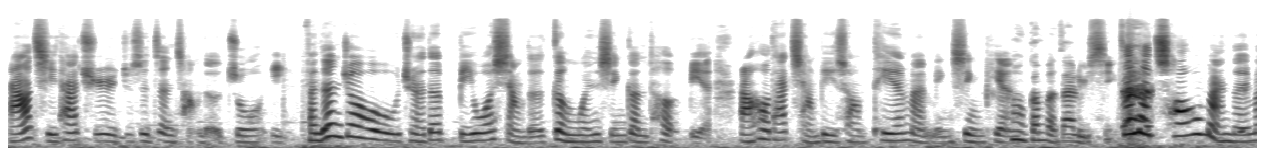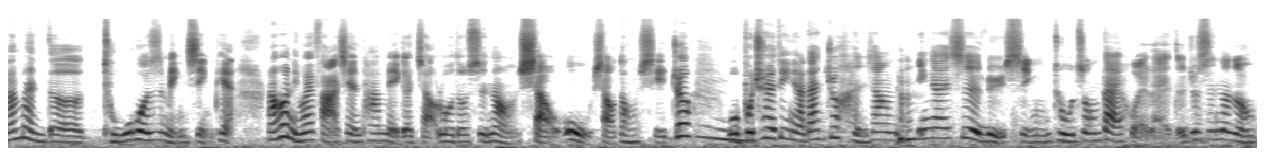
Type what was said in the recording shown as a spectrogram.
然后其他区域就是正常的桌椅，反正就觉得比我想的更温馨、更特别。然后它墙壁上贴满明信片，哦，根本在旅行。真的超满的，满满的图或是明信片。然后你会发现，它每个角落都是那种小物、小东西，就嗯我不确定啊，但就很像，应该是旅行途中带回来的，就是那种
